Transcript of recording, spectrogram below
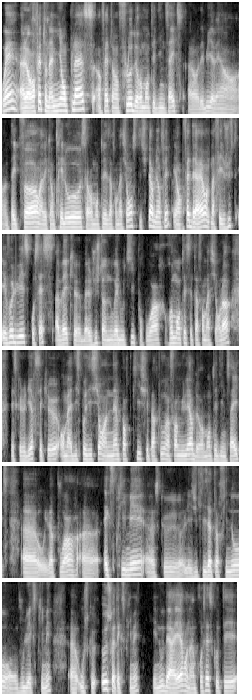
Ouais, alors en fait, on a mis en place en fait un flow de remontée d'insights. Alors au début, il y avait un, un typeform avec un Trello, ça remontait les informations, c'était super bien fait. Et en fait, derrière, on a fait juste évoluer ce process avec bah, juste un nouvel outil pour pouvoir remonter cette information-là. Mais ce que je veux dire, c'est qu'on met à disposition à n'importe qui chez Partout un formulaire de remontée d'insights euh, où il va pouvoir euh, exprimer euh, ce que les utilisateurs finaux ont voulu exprimer ou ce que eux souhaitent exprimer. Et nous, derrière, on a un process côté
